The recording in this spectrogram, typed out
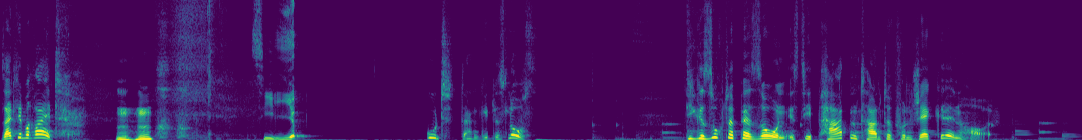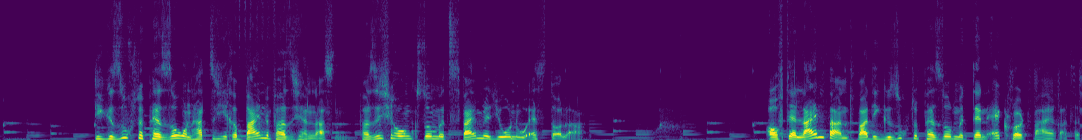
Seid ihr bereit? Mhm. Sie. Jupp. Gut, dann geht es los. Die gesuchte Person ist die Patentante von Jack Gyllenhaal. Die gesuchte Person hat sich ihre Beine versichern lassen. Versicherungssumme 2 Millionen US-Dollar. Auf der Leinwand war die gesuchte Person mit Dan Aykroyd verheiratet.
